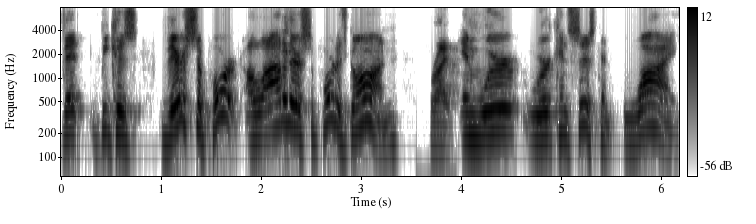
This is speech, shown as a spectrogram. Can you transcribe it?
That because their support, a lot of their support is gone. Right. And we're we're consistent. Why?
